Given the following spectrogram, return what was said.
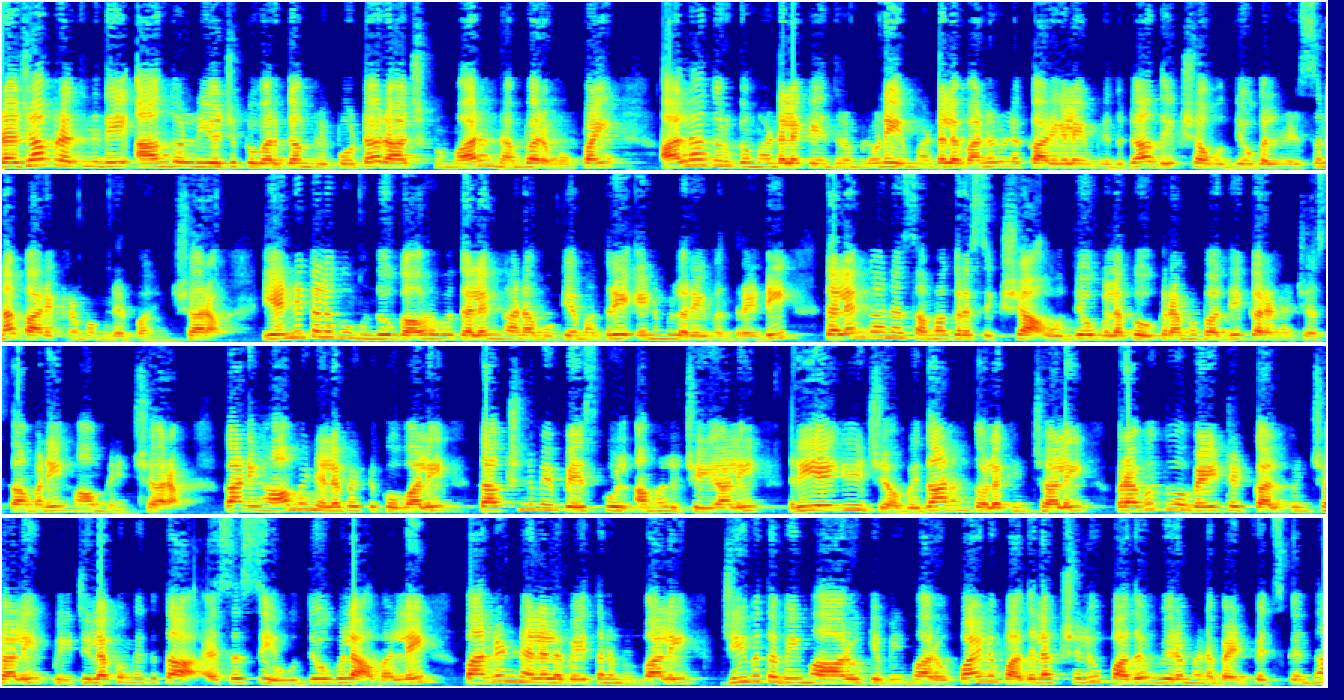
ప్రజాప్రతినిధి ఆందోళన నియోజకవర్గం రిపోర్టర్ రాజ్ కుమార్ నంబర్ ముప్పై. అల్లాదుర్గ మండల కేంద్రంలోని మండల వనరుల కార్యాలయం ఎదుట దీక్ష ఉద్యోగుల నిరసన కార్యక్రమం నిర్వహించారు. ఎన్నికలకు ముందు గౌరవ తెలంగాణ ముఖ్యమంత్రి యనుమల రేవంత్ రెడ్డి తెలంగాణ సమగ్ర శిక్ష ఉద్యోగులకు క్రమబద్ధీకరణ చేస్తామని హామీ ఇచ్చారు. కానీ హామీ నిలబెట్టుకోవాలి తక్షణమే పే స్కూల్ అమలు చేయాలి రీఏగేజ్ విధానం తొలగించాలి ప్రభుత్వ వెయిటెడ్ కల్పించాలి పీటీలకు మిగతా ఎస్ఎస్సి ఉద్యోగుల వల్లే పన్నెండు నెలల వేతనం ఇవ్వాలి. జీవిత బీమా ఆరోగ్య బీమా రూపాయలు పది లక్షలు పదవి విరమణ బెనిఫిట్స్ కింద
